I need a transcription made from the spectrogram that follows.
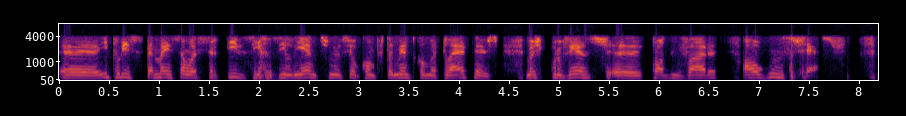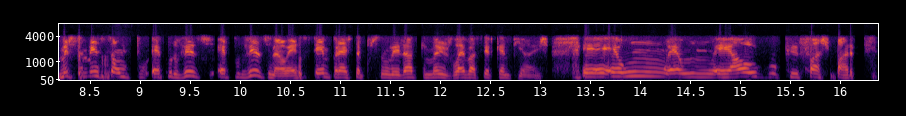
Uh, e por isso também são assertivos e resilientes no seu comportamento como atletas, mas que por vezes pode levar a alguns excessos. Mas também são, é por vezes, é por vezes não, é sempre esta personalidade que também os leva a ser campeões. É, é um, é, um, é algo que faz parte.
